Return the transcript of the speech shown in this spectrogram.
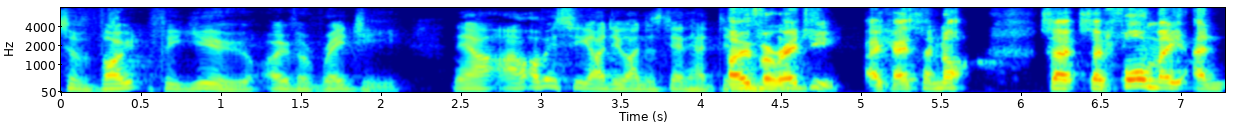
to vote for you over Reggie. Now, obviously, I do understand how Over Reggie. Okay. So not so so for me, and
